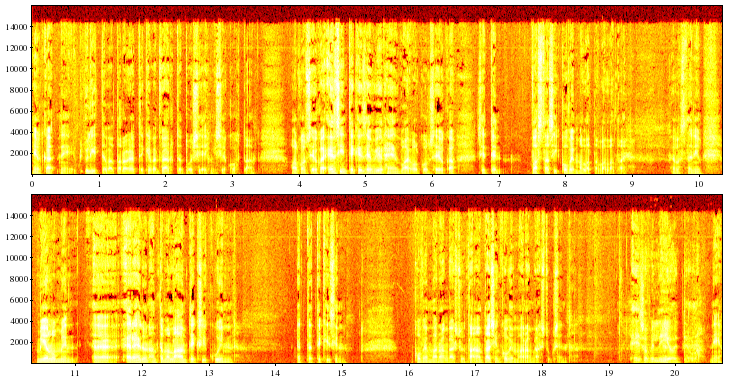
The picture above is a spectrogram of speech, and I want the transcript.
niin jotka ne ylittävät aloja tekevät vääryyttä toisia ihmisiä kohtaan. Olkoon se, joka ensin tekee sen virheen vai olkoon se, joka sitten vastasi kovemmalla tavalla tai sellaista. Niin mieluummin erehdyn antamalla anteeksi kuin että tekisin kovemman rangaistuksen tai antaisin kovemman rangaistuksen. Ei sovi liioitella. Niin.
